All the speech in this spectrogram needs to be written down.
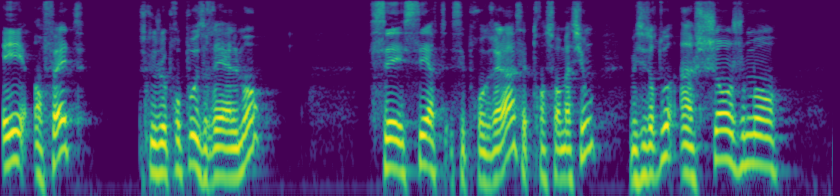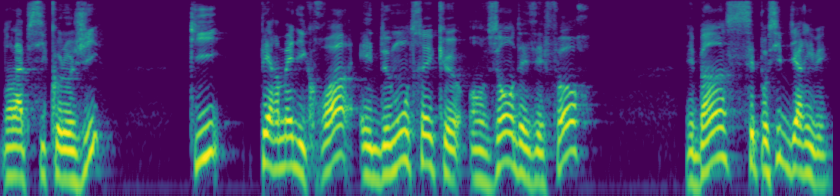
Et en fait, ce que je propose réellement, c'est certes ces progrès-là, cette transformation, mais c'est surtout un changement dans la psychologie qui permet d'y croire et de montrer que en faisant des efforts, eh ben, c'est possible d'y arriver.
